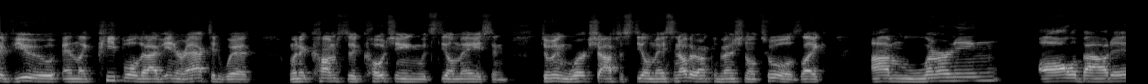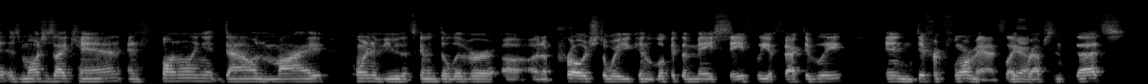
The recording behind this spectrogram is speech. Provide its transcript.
of view and like people that I've interacted with when it comes to coaching with Steel Mace and doing workshops with Steel Mace and other unconventional tools. Like I'm learning all about it as much as I can and funneling it down my point of view that's going to deliver uh, an approach to where you can look at the mace safely, effectively in different formats like Yeah. reps and sets,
